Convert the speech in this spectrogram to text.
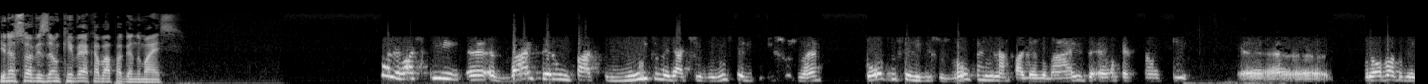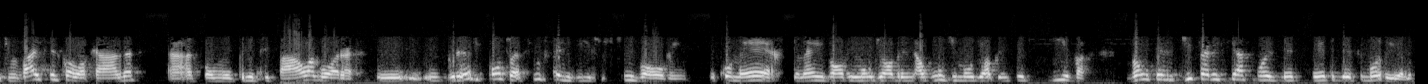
E na sua visão, quem vai acabar pagando mais? Olha, eu acho que é, vai ter um impacto muito negativo nos serviços, né? Todos os serviços vão terminar pagando mais, é uma questão que é, provavelmente vai ser colocada ah, como principal. Agora, o, o, grande ponto é que os serviços que envolvem o comércio, né, envolvem mão de obra, alguns de mão de obra intensiva, vão ter diferenciações dentro, dentro desse modelo.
